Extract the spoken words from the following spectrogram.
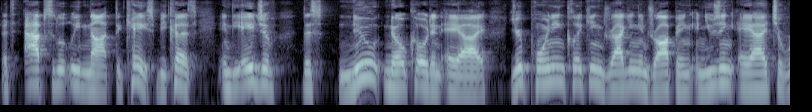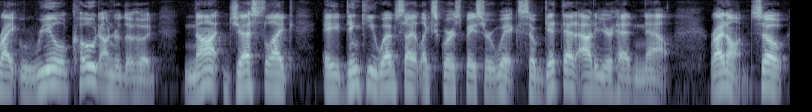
That's absolutely not the case because in the age of this new no code and AI, you're pointing, clicking, dragging, and dropping and using AI to write real code under the hood, not just like a dinky website like Squarespace or Wix. So get that out of your head now. Right on. So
